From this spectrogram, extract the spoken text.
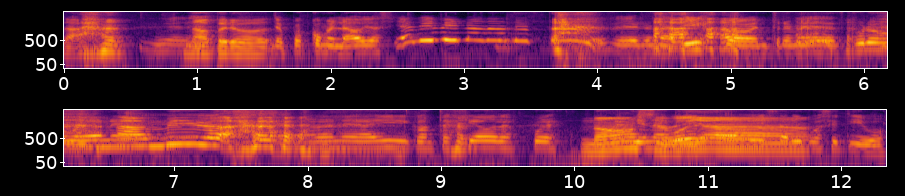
ah, no, pero... Después come helado y así, adivina dónde está. Era una disco entre medio, puros weones. Amiga. weones ahí contagiados después. No, si voy ver, a- salí positivo.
